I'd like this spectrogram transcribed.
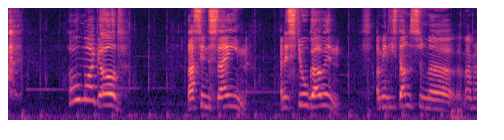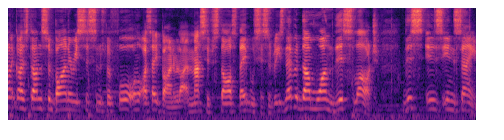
oh my god. That's insane. And it's still going. I mean, he's done some. Uh, Mad Planet Guy's done some binary systems before. I say binary, like a massive star stable system, but he's never done one this large. This is insane.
